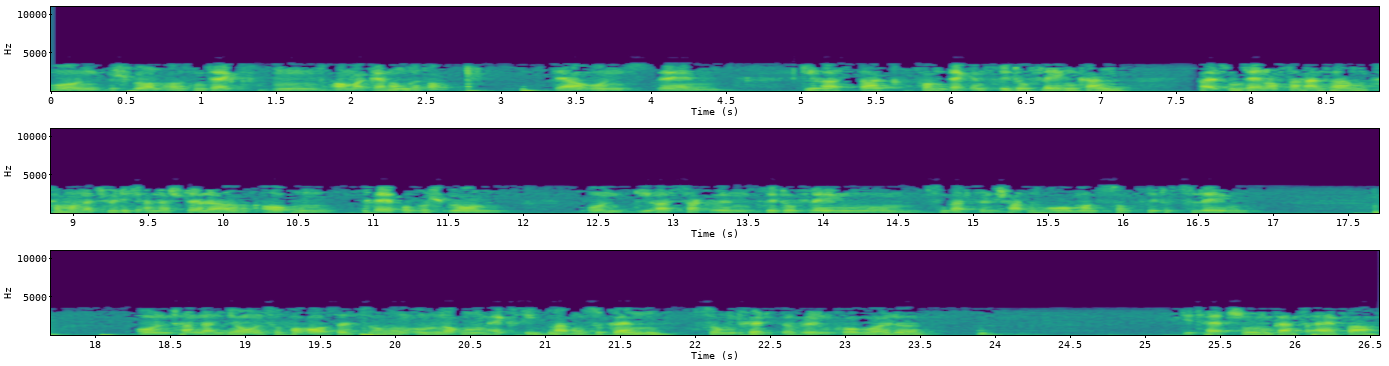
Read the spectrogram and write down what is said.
und beschwören aus dem Deck einen Armageddon Ritter, der uns den Gira-Stack vom Deck ins Friedhof legen kann. Falls wir den auf der Hand haben, kann man natürlich an der Stelle auch einen Gräber beschwören und Girasack in Friedhof legen, um zum Beispiel ein Schattenhorror-Monster auf Friedhof zu legen. Und haben dann hier unsere Voraussetzungen, um noch ein Exit machen zu können, zum König der wilden Kobolde. Detachen ganz einfach.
